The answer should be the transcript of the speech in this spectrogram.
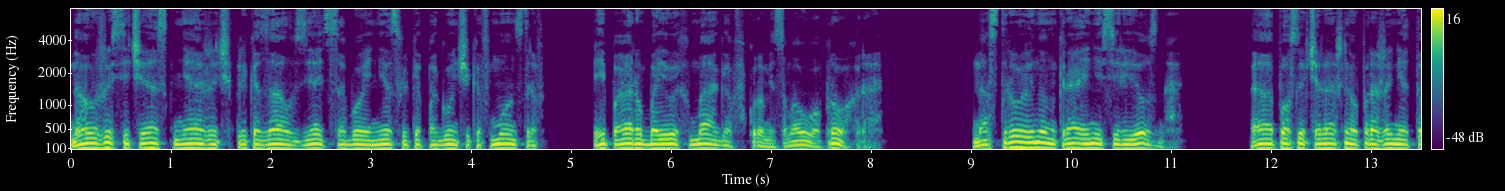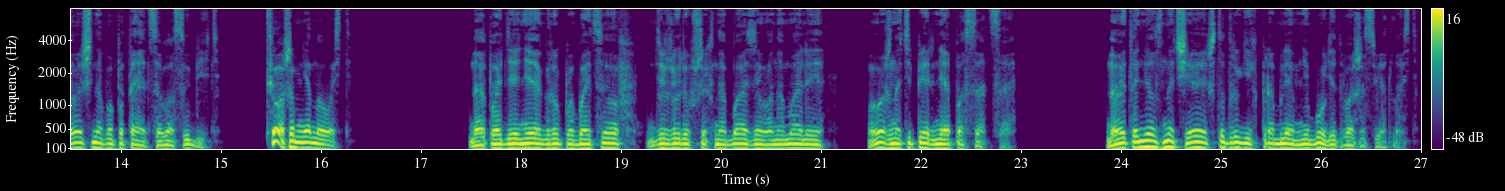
Но уже сейчас княжич приказал взять с собой несколько погонщиков монстров и пару боевых магов, кроме самого Прохора. Настроен он крайне серьезно а после вчерашнего поражения точно попытается вас убить. Тоже мне новость. Нападение группы бойцов, дежуривших на базе в аномалии, можно теперь не опасаться. Но это не означает, что других проблем не будет, ваша светлость.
